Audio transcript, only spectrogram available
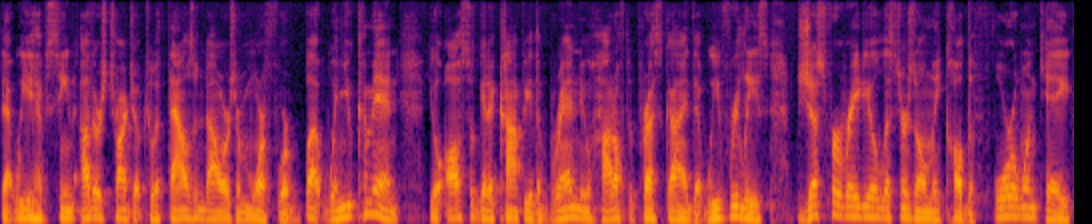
that we have seen others charge up to $1,000 or more for, but when you come in, you'll also get a copy of the brand new hot off the press guide that we've released just for radio listeners only called the 401k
